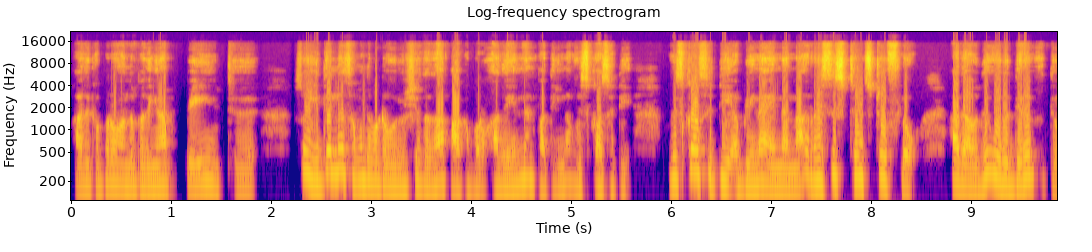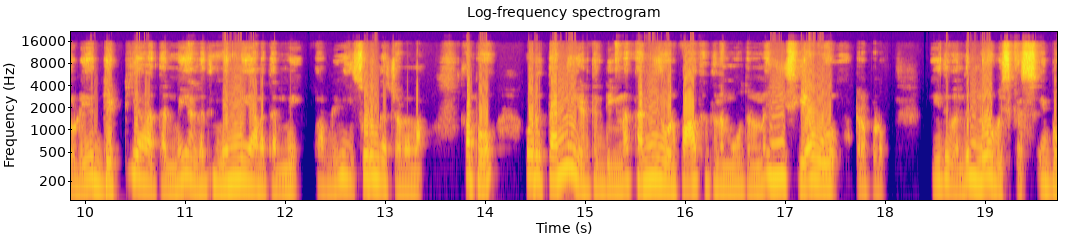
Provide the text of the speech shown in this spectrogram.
அதுக்கப்புறம் வந்து பார்த்தீங்கன்னா பெயிண்ட்டு ஸோ இதெல்லாம் சம்மந்தப்பட்ட ஒரு விஷயத்தை தான் பார்க்க போகிறோம் அது என்னன்னு பார்த்தீங்கன்னா விஸ்காசிட்டி விஸ்காசிட்டி அப்படின்னா என்னன்னா ரெசிஸ்டன்ஸ் டு ஃப்ளோ அதாவது ஒரு திரவத்துடைய கெட்டியான தன்மை அல்லது மென்மையான தன்மை அப்படின்னு சுருங்க சொல்லலாம். அப்போது ஒரு தண்ணி எடுத்துக்கிட்டிங்கன்னா தண்ணியை ஒரு பாத்திரத்துல ஊற்றணும்னா ஈஸியா ஊற்றப்படும். இது வந்து லோ விஸ்கஸ் இப்போ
